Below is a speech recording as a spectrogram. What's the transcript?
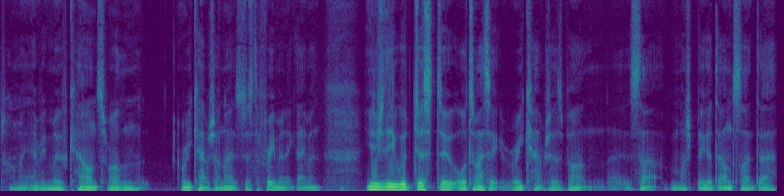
Trying to make every move counts rather than recapture. I know it's just a three minute game, and usually would just do automatic recaptures, but it's that much bigger downside there.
